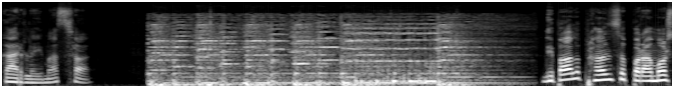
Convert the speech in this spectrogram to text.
कार्यालयमा छ। नेपाल फ्रान्स परामर्श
